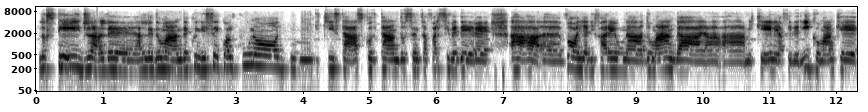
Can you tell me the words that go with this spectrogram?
lo stage alle, alle, domande, quindi se qualcuno di chi sta ascoltando senza farsi vedere ha eh, voglia di fare una domanda a, a Michele, a Federico, ma anche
